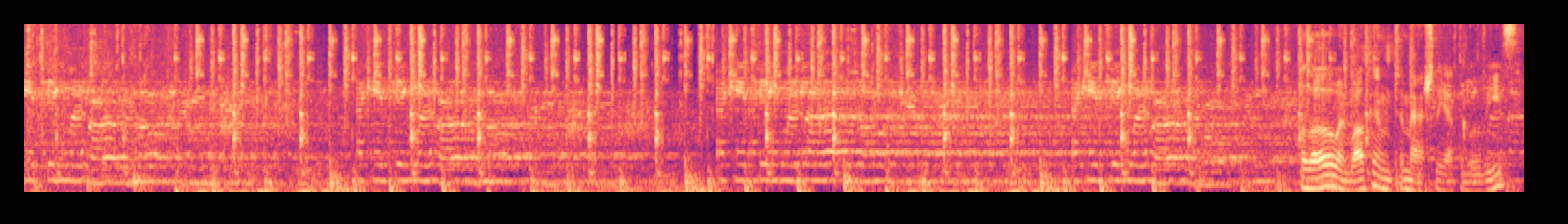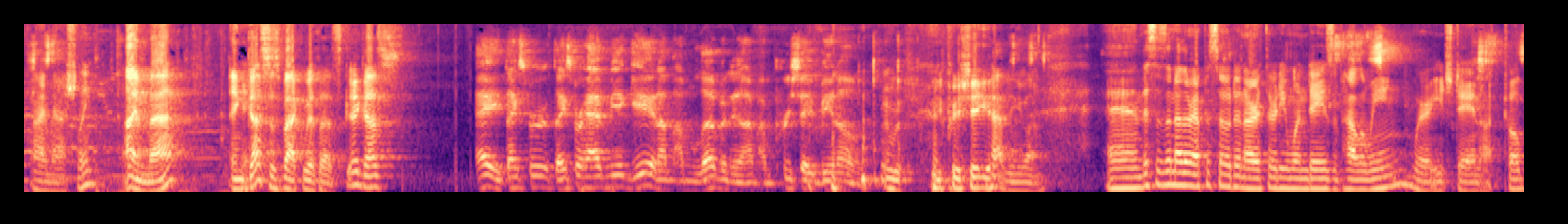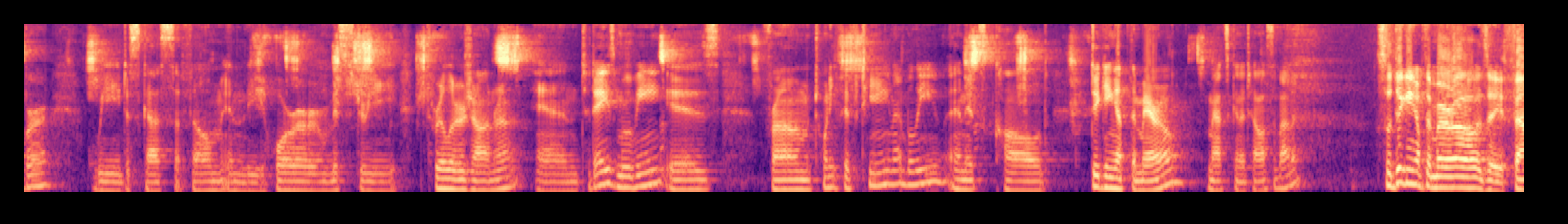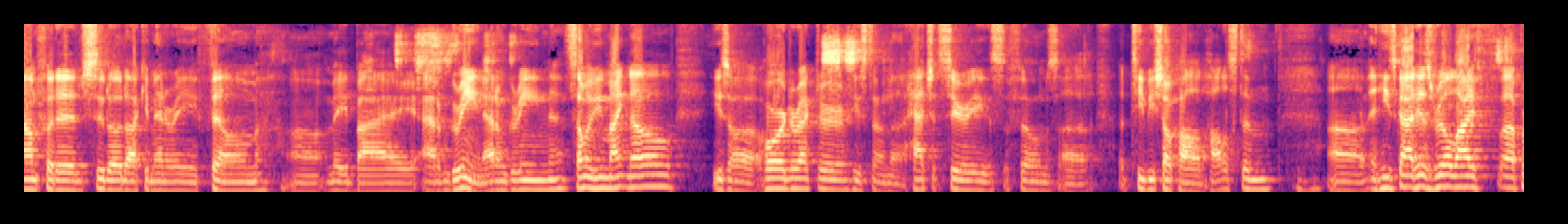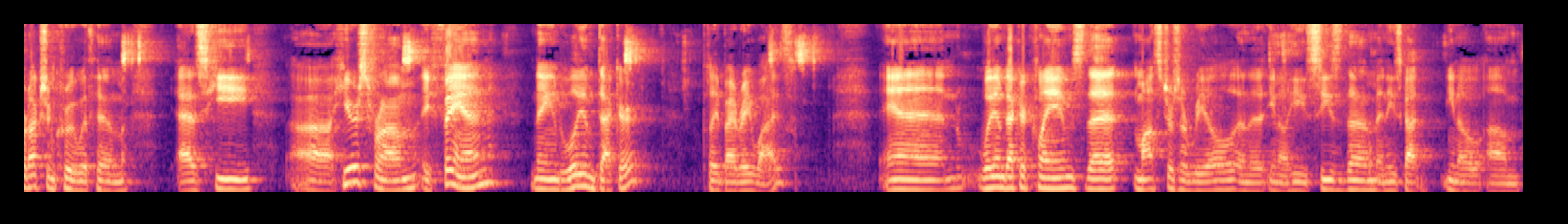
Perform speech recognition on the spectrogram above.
can't take my I can't take my I can't take my I can't take my Hello and welcome to Mashley at the Movies. I'm Ashley. I'm Matt, and Gus is back with us. Hey, Gus. Hey, thanks for thanks for having me again. I'm, I'm loving it. I, I appreciate being on. We appreciate you having you on. And this is another episode in our 31 Days of Halloween, where each day in October we discuss a film in the horror, mystery, thriller genre. And today's movie is from 2015, I believe, and it's called Digging Up the Marrow. Matt's going to tell us about it. So, Digging Up the Marrow is a found footage pseudo documentary film uh, made by Adam Green. Adam Green, some of you might know, he's a horror director. He's done a Hatchet series of films, uh, a TV show called Holliston. Um, and he's got his real life uh, production crew with him as he uh, hears from a fan named William Decker, played by Ray Wise. And William Decker claims that monsters are real and that you know he sees them and he's got you know um,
